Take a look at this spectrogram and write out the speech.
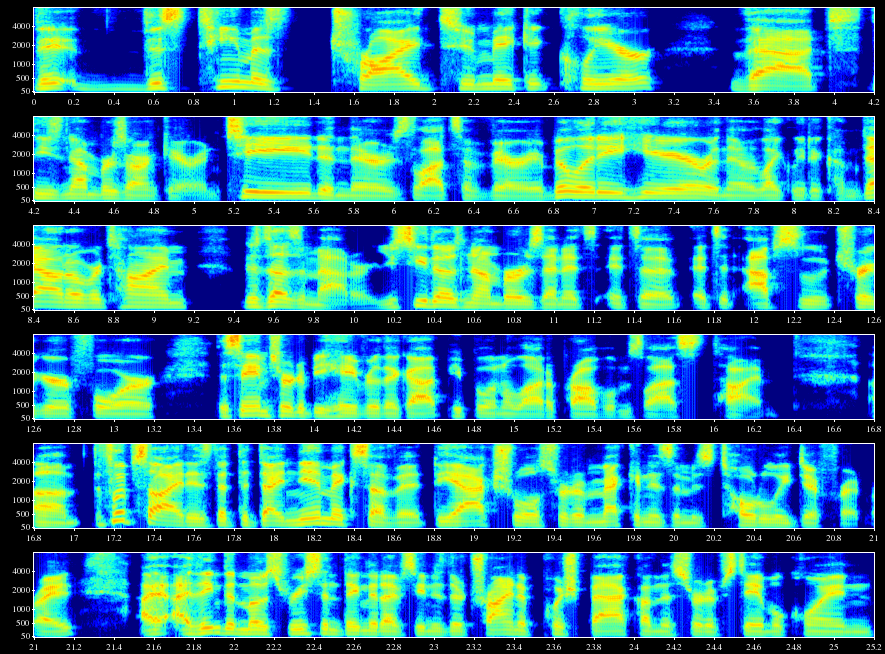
the, this team has tried to make it clear that these numbers aren't guaranteed and there's lots of variability here and they're likely to come down over time it doesn't matter you see those numbers and it's it's a it's an absolute trigger for the same sort of behavior that got people in a lot of problems last time um, the flip side is that the dynamics of it, the actual sort of mechanism is totally different, right? I, I think the most recent thing that I've seen is they're trying to push back on this sort of stablecoin,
